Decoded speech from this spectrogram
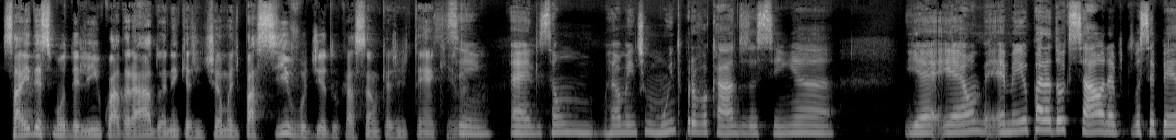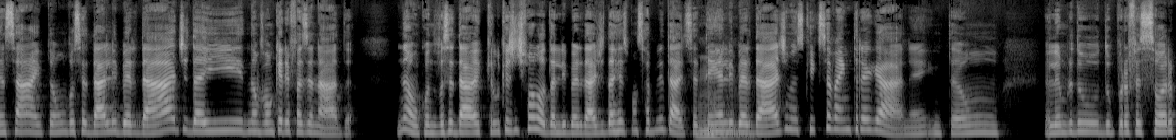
sair desse modelinho quadrado, né, que a gente chama de passivo de educação que a gente tem aqui. Né? Sim, né? é, eles são realmente muito provocados assim a e é, é, é, meio paradoxal, né? Porque você pensa, ah, então você dá liberdade, daí não vão querer fazer nada. Não, quando você dá aquilo que a gente falou, da liberdade e da responsabilidade. Você uhum. tem a uhum. liberdade, mas o que, que você vai entregar, né? Então, eu lembro do, do professor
